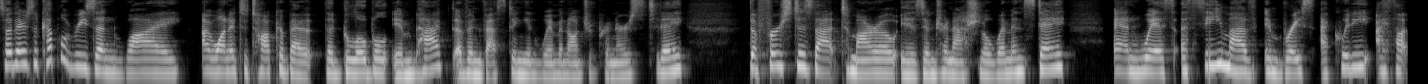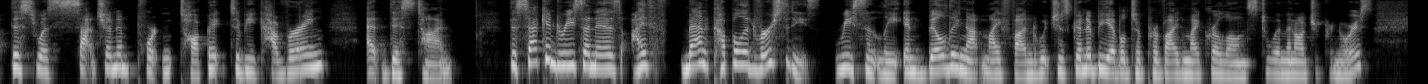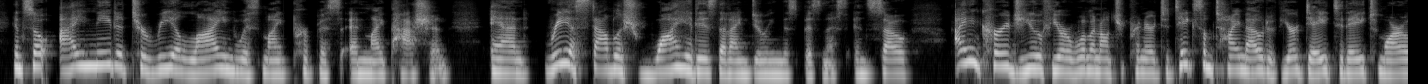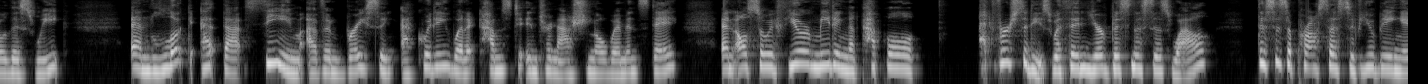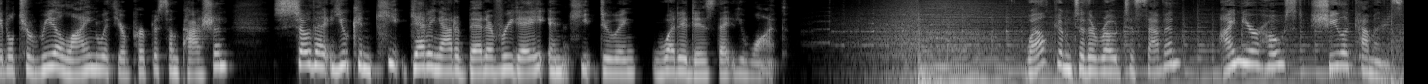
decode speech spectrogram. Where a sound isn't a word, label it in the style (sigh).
So there's a couple reasons why I wanted to talk about the global impact of investing in women entrepreneurs today. The first is that tomorrow is International Women's Day. And with a theme of embrace equity, I thought this was such an important topic to be covering at this time. The second reason is I've met a couple adversities recently in building up my fund, which is going to be able to provide microloans to women entrepreneurs. And so I needed to realign with my purpose and my passion and reestablish why it is that I'm doing this business. And so I encourage you, if you're a woman entrepreneur, to take some time out of your day today, tomorrow, this week, and look at that theme of embracing equity when it comes to International Women's Day. And also, if you're meeting a couple adversities within your business as well, this is a process of you being able to realign with your purpose and passion so that you can keep getting out of bed every day and keep doing what it is that you want. Welcome to the Road to Seven. I'm your host, Shelagh Cummins.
